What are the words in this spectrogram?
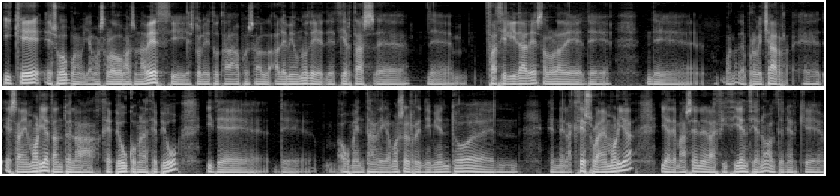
y que eso, bueno, ya hemos hablado más de una vez, y esto le dota pues, al, M1 de, ciertas eh, facilidades a la hora de, bueno, de aprovechar eh, esa memoria tanto en la GPU como en la CPU y de, aumentar, digamos, el rendimiento en, en, el acceso a la memoria y además en la eficiencia, ¿no? Al tener que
